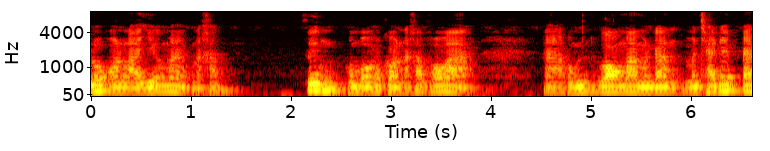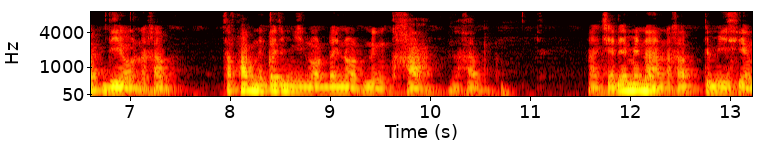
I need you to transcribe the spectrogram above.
โลกออนไลน์เยอะมากนะครับ ซึ่งผมบอกไว้ก่อนนะครับ เพราะว่าผมลองมาเหมือนกัน มันใช้ได้แป๊บเดียวนะครับ สักพักหนึ่งก็จะมีหลอดไดโนดหนึ่งขาดนะครับ ใช้ได้ไม่นานนะครับ จะมีเสียง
